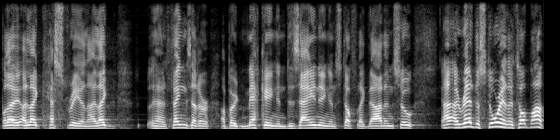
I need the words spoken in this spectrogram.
but I, I like history and I like uh, things that are about making and designing and stuff like that. And so I read the story and I thought, wow,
